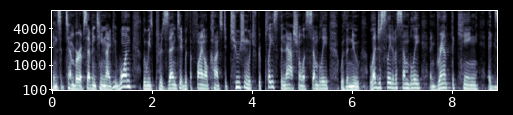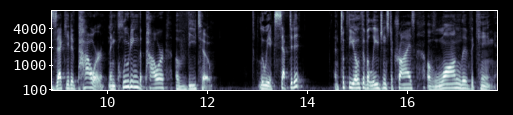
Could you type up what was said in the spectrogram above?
In September of 1791, Louis presented with the final constitution, which would replace the National Assembly with a new legislative assembly and grant the king executive power, including the power of veto. Louis accepted it and took the oath of allegiance to cries of long live the king.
